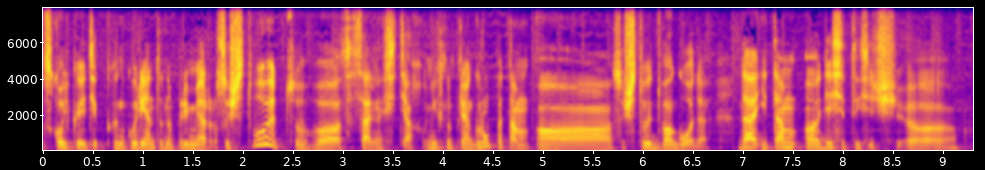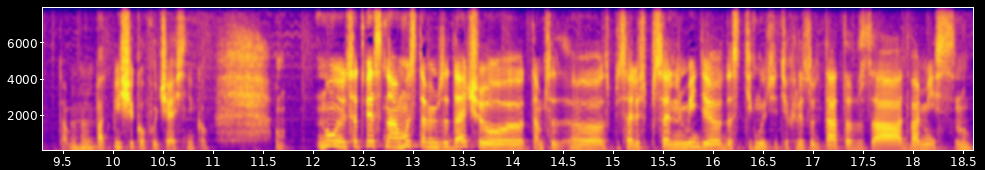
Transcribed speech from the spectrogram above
сколько эти конкуренты, например, существуют в социальных сетях. У них, например, группа там а, существует два года, да, и там 10 а, тысяч а, там, угу. подписчиков, участников. Ну и, соответственно, мы ставим задачу э, там, э, специалисту специальной медиа достигнуть этих результатов за два месяца. Ну,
